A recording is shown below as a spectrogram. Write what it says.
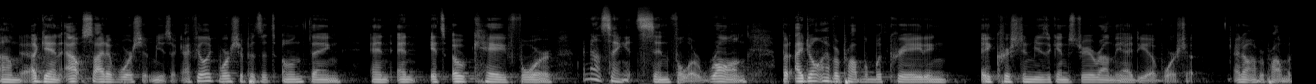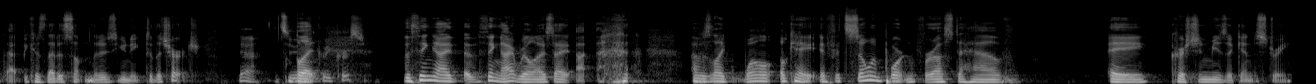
Um, Yeah. Again, outside of worship music, I feel like worship is its own thing, and and it's okay for. I'm not saying it's sinful or wrong, but I don't have a problem with creating a Christian music industry around the idea of worship. I don't have a problem with that because that is something that is unique to the church. Yeah. It's But- uniquely Christian. the thing I the thing I realized I, I I was like, well, okay, if it's so important for us to have a Christian music industry,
